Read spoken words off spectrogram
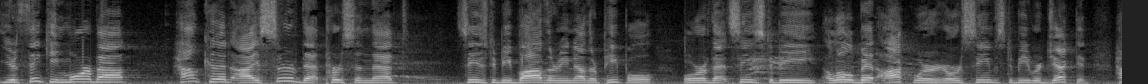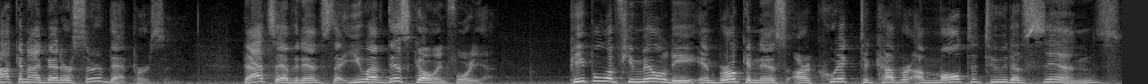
you're thinking more about how could I serve that person that seems to be bothering other people or that seems to be a little bit awkward or seems to be rejected. How can I better serve that person? That's evidence that you have this going for you. People of humility and brokenness are quick to cover a multitude of sins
